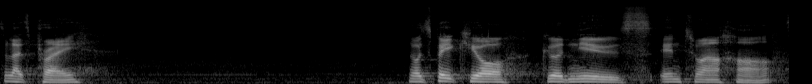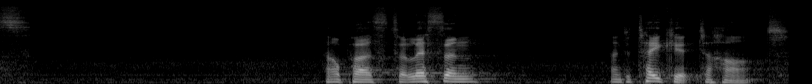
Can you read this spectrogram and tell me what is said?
So let's pray. Lord, speak your good news into our hearts. Help us to listen and to take it to heart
